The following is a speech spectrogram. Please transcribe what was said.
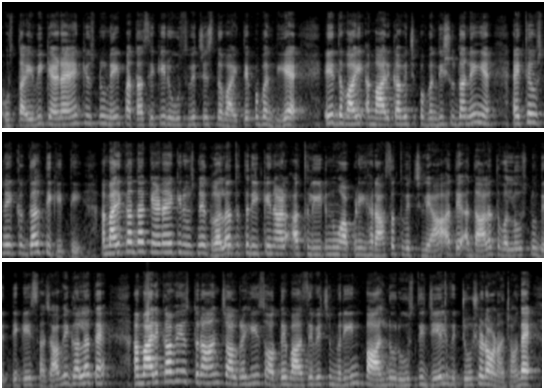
ਉਸ ਦਾ ਇਹ ਵੀ ਕਹਿਣਾ ਹੈ ਕਿ ਉਸ ਨੂੰ ਨਹੀਂ ਪਤਾ ਸੀ ਕਿ ਰੂਸ ਵਿੱਚ ਇਸ ਦਵਾਈ ਤੇ ਪਾਬੰਦੀ ਹੈ। ਇਹ ਦਵਾਈ ਅਮਰੀਕਾ ਵਿੱਚ ਪਾਬੰਦੀਸ਼ੁਦਾ ਨਹੀਂ ਹੈ। ਇੱਥੇ ਉਸਨੇ ਇੱਕ ਗਲਤੀ ਕੀਤੀ। ਅਮਰੀਕਾ ਦਾ ਕਹਿਣਾ ਹੈ ਕਿ ਰੂਸ ਨੇ ਗਲਤ ਤਰੀਕੇ ਨਾਲ ਐਥਲੀਟ ਨੂੰ ਆਪਣੀ ਹਿਰਾਸਤ ਵਿੱਚ ਲਿਆ ਅਤੇ ਅਦਾਲਤ ਵੱਲੋਂ ਉਸ ਨੂੰ ਦਿੱਤੀ ਗਈ ਸਜ਼ਾ ਵੀ ਗਲਤ ਹੈ। ਅਮਰੀਕਾ ਵੀ ਇਸ ਦੌਰਾਨ ਚੱਲ ਰਹੀ ਸੌਦੇਬਾਜ਼ੀ ਵਿੱਚ ਮਰੀਨ ਪਾਲ ਨੂੰ ਰੂਸ ਦੀ ਜੇਲ੍ਹ ਵਿੱਚੋਂ ਛਡਾਉਣਾ ਚਾਹੁੰਦਾ ਹੈ।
